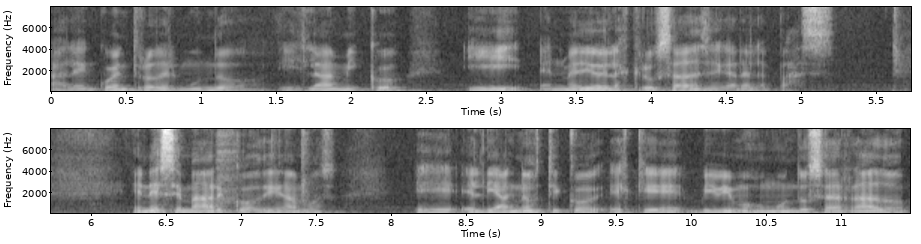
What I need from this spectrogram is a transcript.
al encuentro del mundo islámico y en medio de las cruzadas llegar a la paz. En ese marco, digamos, eh, el diagnóstico es que vivimos un mundo cerrado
